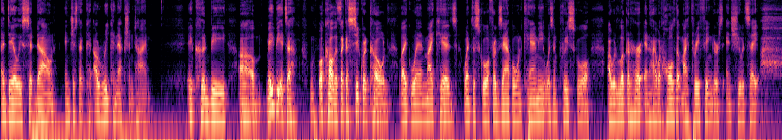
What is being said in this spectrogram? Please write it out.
a daily sit down, and just a, a reconnection time. It could be um, maybe it's a we'll call this like a secret code. Like when my kids went to school, for example, when Cami was in preschool, I would look at her and I would hold up my three fingers, and she would say. Oh,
